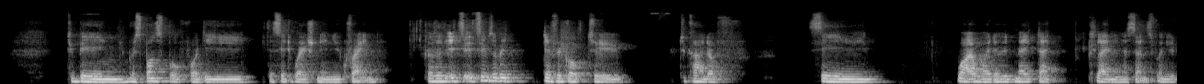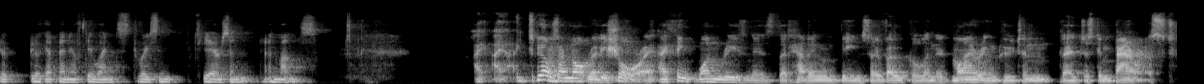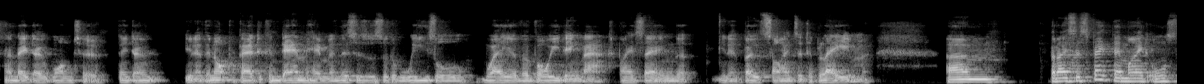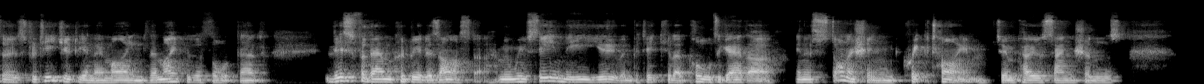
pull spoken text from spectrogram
to being responsible for the the situation in Ukraine because it, it, it seems a bit difficult to to kind of see why why they would make that claim in a sense when you look, look at many of the events recent years and, and months. I, I, to be honest, I'm not really sure. I, I, think one reason is that having been so vocal and admiring Putin, they're just embarrassed and they don't want to. They don't, you know, they're not prepared to condemn him. And this is a sort of weasel way of avoiding that by saying that, you know, both sides are to blame. Um, but I suspect there might also, strategically in their mind, there might be the thought that this for them could be a disaster. I mean, we've seen the EU in particular pull together in astonishing quick time to impose sanctions.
